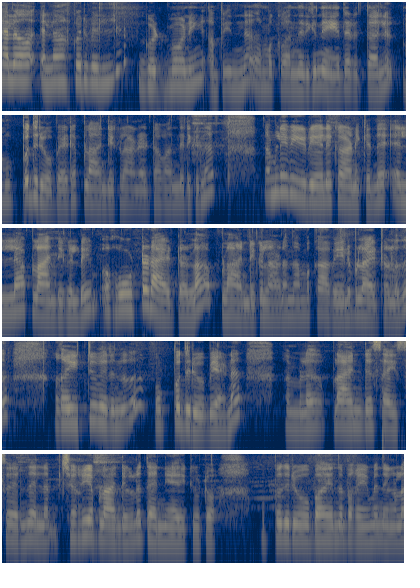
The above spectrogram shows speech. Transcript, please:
ഹലോ എല്ലാവർക്കും ഒരു വലിയ ഗുഡ് മോർണിംഗ് അപ്പോൾ ഇന്ന് നമുക്ക് വന്നിരിക്കുന്ന ഏതെടുത്താലും മുപ്പത് രൂപയുടെ പ്ലാന്റുകളാണ് കേട്ടോ വന്നിരിക്കുന്നത്. നമ്മൾ ഈ വീഡിയോയിൽ കാണിക്കുന്ന എല്ലാ പ്ലാന്റുകളുടെയും റൂട്ടഡ് ആയിട്ടുള്ള പ്ലാന്റുകളാണ് നമുക്ക് അവൈലബിൾ ആയിട്ടുള്ളത്. റേറ്റ് വരുന്നത് മുപ്പത് രൂപയാണ്. നമ്മൾ പ്ലാന്റ് സൈസ് വരുന്ന എല്ലാം ചെറിയ പ്ലാന്റുകൾ തന്നെയായിരിക്കും കേട്ടോ. മുപ്പത് രൂപ എന്ന് പറയുമ്പോൾ നിങ്ങൾ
